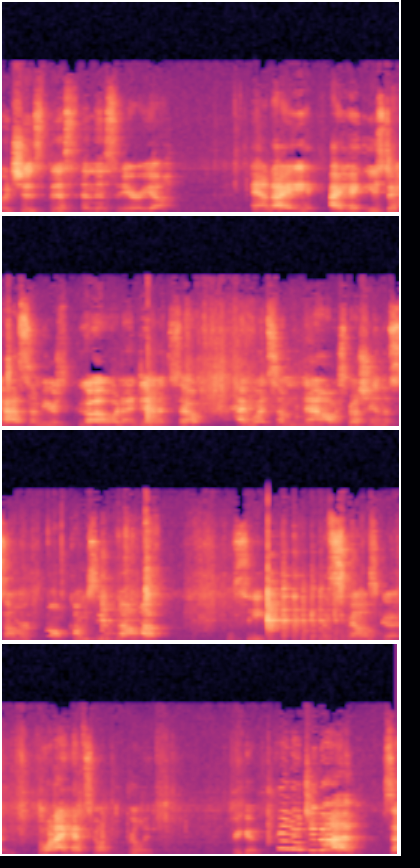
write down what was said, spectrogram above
which is this in this area. And I, I used to have some years ago and I didn't, so I want some now, especially in the summer. Oh, come sealed up. Let's see. It smells good. The one I had smelled really pretty good. Yeah, not too bad. So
